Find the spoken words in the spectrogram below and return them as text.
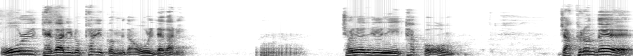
올 대가리로 팔릴 겁니다. 올 대가리. 어, 전현준이 탔고. 자 그런데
